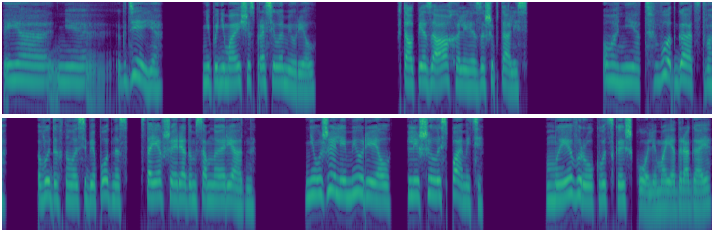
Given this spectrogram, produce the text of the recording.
«Я не... Где я?» — непонимающе спросила Мюриел. В толпе заахали, зашептались. «О нет, вот гадство!» — выдохнула себе под нос стоявшая рядом со мной Ариадна. «Неужели Мюриел лишилась памяти?» «Мы в Руквудской школе, моя дорогая»,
